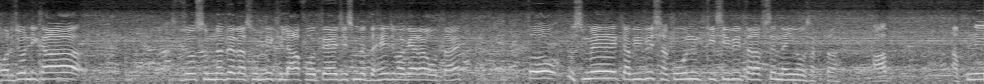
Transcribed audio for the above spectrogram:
और जो निकाह जो सुन्नत रसूल के ख़िलाफ़ होते हैं जिसमें दहेज वगैरह होता है तो उसमें कभी भी सकून किसी भी तरफ़ से नहीं हो सकता। आप अपनी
